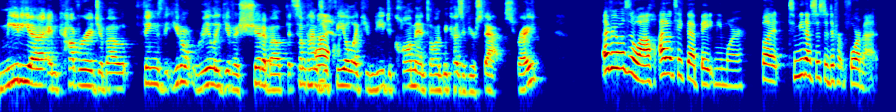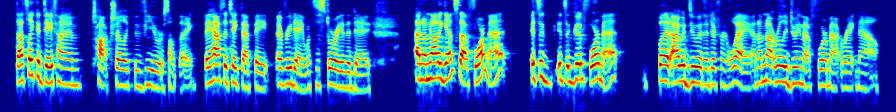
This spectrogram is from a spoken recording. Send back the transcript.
media and coverage about things that you don't really give a shit about that sometimes you feel like you need to comment on because of your status, right? Every once in a while. I don't take that bait anymore. But to me, that's just a different format. That's like a daytime talk show like The View or something. They have to take that bait every day. What's the story of the day? And I'm not against that format. It's a it's a good format, but I would do it in a different way. And I'm not really doing that format right now.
